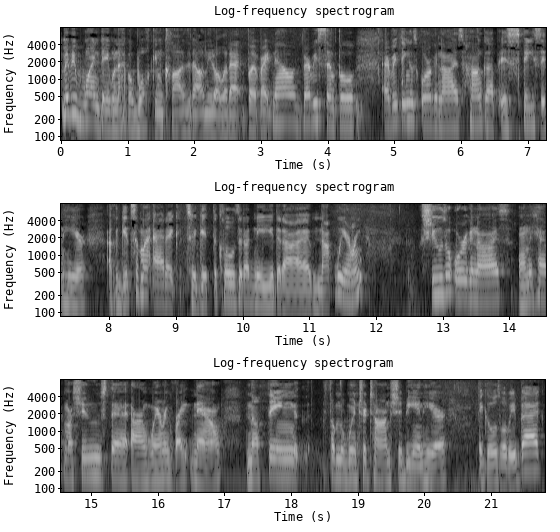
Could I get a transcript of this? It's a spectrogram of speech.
Maybe one day when I have a walk-in closet, I'll need all of that. But right now, very simple. Everything is organized, hung up, is space in here. I could get to my attic to get the clothes that I need that I'm not wearing. Shoes are organized. Only have my shoes that I'm wearing right now. Nothing from the winter time should be in here. It goes all the way back.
